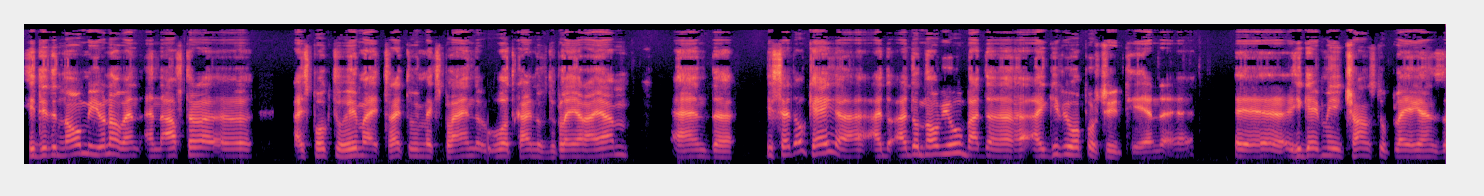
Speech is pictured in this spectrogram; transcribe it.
he didn't know me, you know, and, and after. Uh, I spoke to him. I tried to him explain what kind of the player I am, and uh, he said, "Okay, uh, I, I don't know you, but uh, I give you opportunity." And he gave me a chance to play against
